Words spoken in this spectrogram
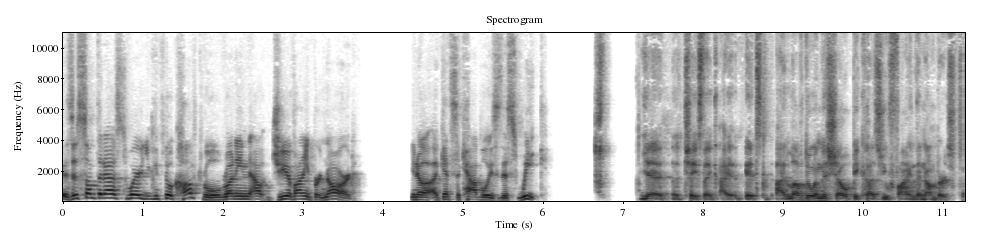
is this something to where you can feel comfortable running out Giovani Bernard, you know, against the Cowboys this week? Yeah, uh, Chase. Like I, it's I love doing this show because you find the numbers,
